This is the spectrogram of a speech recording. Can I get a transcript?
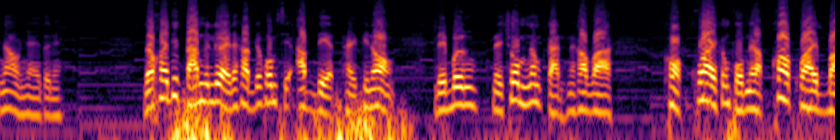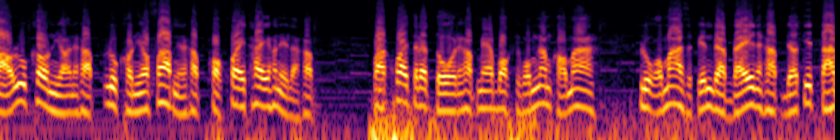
เง่าใหญ่ตัวนี้เดี๋ยวค่อยติดตามเรื่อยๆนะครับเดี๋ยวผมสิอัปเดตให้พี่น้องได้เบิ้งได้ชมน้กันนะครับว่าขอกควายของผมนะครับข้อควายบ่าวลูกข้าวเหนียวนะครับลูกข้าวเหนียวฟาร์มเนี่ยนะครับขอกควายไทยเขาเนี่ยแหละครับว่าควายแต่ละตัวนะครับแม่บอกที่ผมนํเขามาลูกออกมาจะเป็นแบบใดนะครับเดี๋ยวติดตาม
